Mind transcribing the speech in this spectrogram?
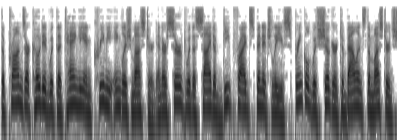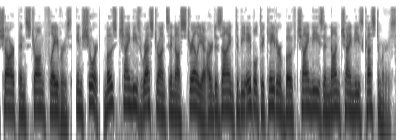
the prawns are coated with the tangy and creamy English mustard and are served with a side of deep-fried spinach leaves sprinkled with sugar to balance the mustard's sharp and strong flavors. In short, most Chinese restaurants in Australia are designed to be able to cater both Chinese and non-Chinese customers.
